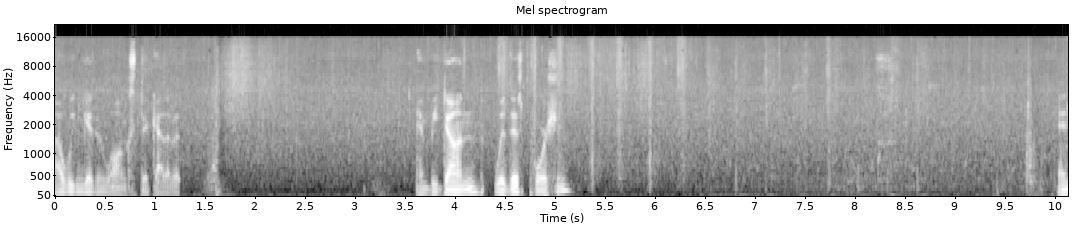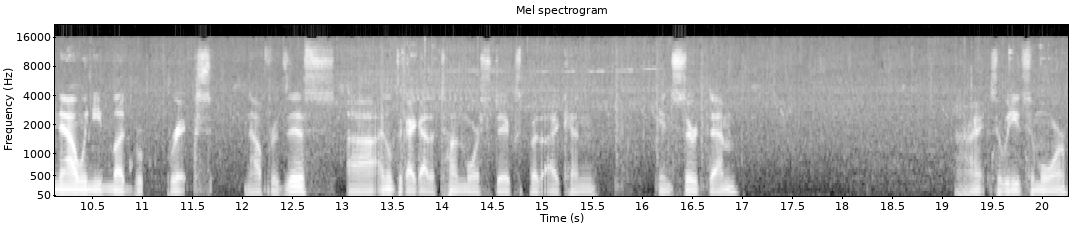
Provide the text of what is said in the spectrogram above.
uh, we can get a long stick out of it. And be done with this portion. And now we need mud br bricks. Now for this, uh, I don't think I got a ton more sticks, but I can insert them. Alright, so we need some more.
